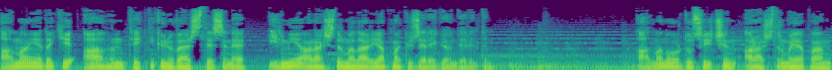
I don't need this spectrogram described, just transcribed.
Almanya'daki Aachen Teknik Üniversitesi'ne ilmi araştırmalar yapmak üzere gönderildim. Alman ordusu için araştırma yapan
